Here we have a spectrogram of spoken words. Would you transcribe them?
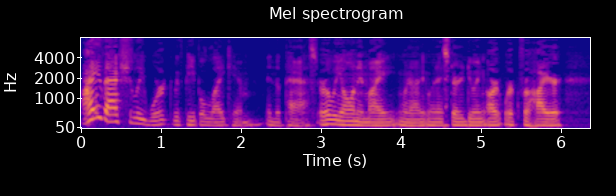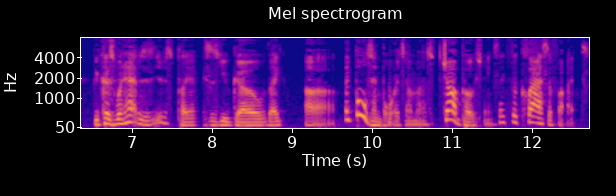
I've actually worked with people like him in the past, early on in my when I when I started doing artwork for hire, because what happens is there's places you go like uh like bulletin boards almost job postings like the classifieds.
